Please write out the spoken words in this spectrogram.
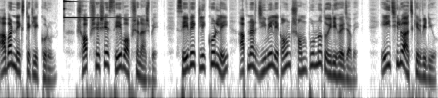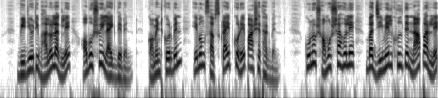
আবার নেক্সটে ক্লিক করুন। সব শেষে সেভ অপশন আসবে। সেভে ক্লিক করলেই আপনার জিমেল অ্যাকাউন্ট সম্পূর্ণ তৈরি হয়ে যাবে। এই ছিল আজকের ভিডিও। ভিডিওটি ভালো লাগলে অবশ্যই লাইক দেবেন। কমেন্ট করবেন এবং সাবস্ক্রাইব করে পাশে থাকবেন। কোনো সমস্যা হলে বা জিমেল খুলতে না পারলে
